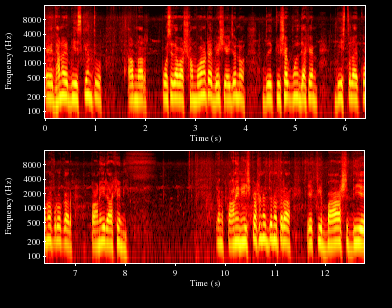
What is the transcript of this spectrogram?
এই ধানের বীজ কিন্তু আপনার পচে যাওয়ার সম্ভাবনাটা বেশি। এই জন্য দুই কৃষক বন্ধু দেখেন বীজতলায় কোনো প্রকার পানি রাখেনি। এবং পানি নিষ্কাশনের জন্য তারা একটি বাঁশ দিয়ে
